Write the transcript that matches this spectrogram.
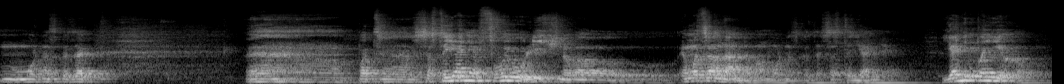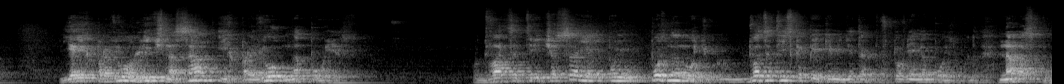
м, можно сказать, э, под э, состоянием своего личного, эмоционального, можно сказать, состояния, я не поехал. Я их провел, лично сам их провел на поезд. В 23 часа, я не помню, поздно ночью, 23 с копейками где-то в то время поезд был, на Москву.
